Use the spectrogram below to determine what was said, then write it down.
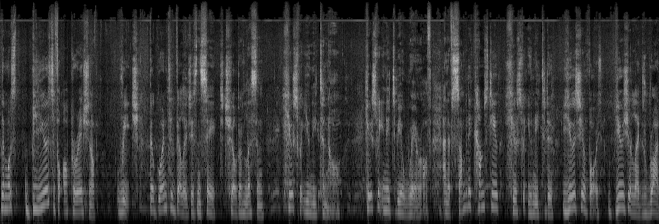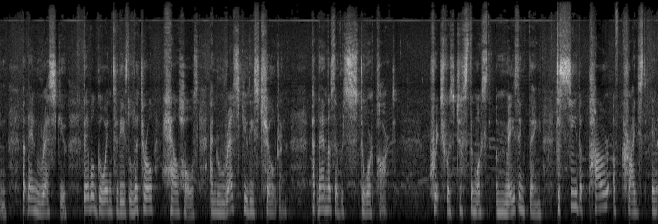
the most beautiful operation of reach. They'll go into villages and say to children, listen, here's what you need to know. Here's what you need to be aware of. And if somebody comes to you, here's what you need to do. Use your voice, use your legs, run, but then rescue. They will go into these literal hellholes and rescue these children. But then there's a restore part which was just the most amazing thing to see the power of Christ in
